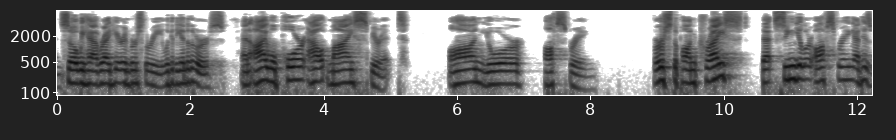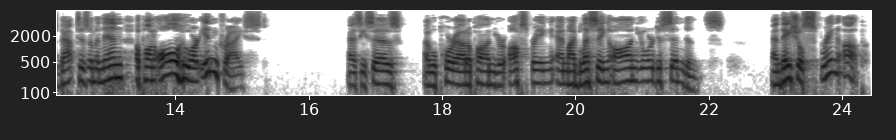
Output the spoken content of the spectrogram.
And so we have right here in verse 3, look at the end of the verse, and I will pour out my Spirit on your offspring. First upon Christ, that singular offspring at his baptism, and then upon all who are in Christ as he says, I will pour out upon your offspring and my blessing on your descendants. And they shall spring up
